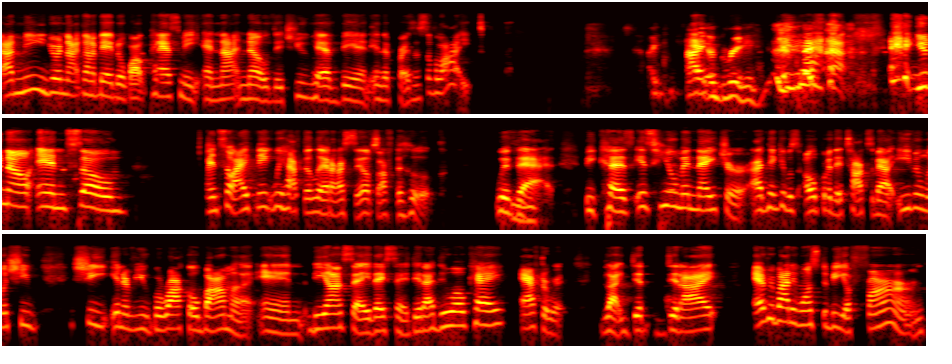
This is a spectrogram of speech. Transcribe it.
I mean, you're not going to be able to walk past me and not know that you have been in the presence of light. I, I and, agree. yeah. you know, and so, and so I think we have to let ourselves off the hook with mm that because it's human nature. I think it was Oprah that talks about even when she she interviewed Barack Obama and Beyonce, they said, "Did I do okay?" Afterward, like did did i everybody wants to be affirmed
